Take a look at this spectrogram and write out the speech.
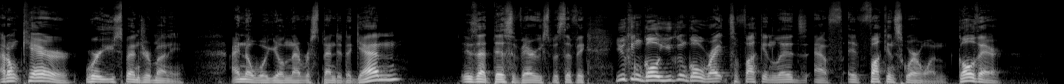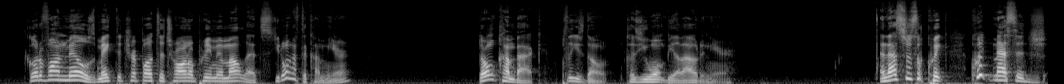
I don't care where you spend your money. I know where you'll never spend it again. Is at this very specific. You can go. You can go right to fucking lids at, at fucking Square One. Go there. Go to Vaughan Mills. Make the trip out to Toronto Premium Outlets. You don't have to come here. Don't come back. Please don't, because you won't be allowed in here. And that's just a quick quick message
